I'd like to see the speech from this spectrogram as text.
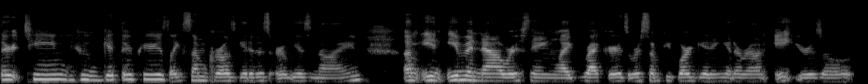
13 who get their periods like some girls get it as early as nine um and even now we're seeing like records where some people are getting it around eight years old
